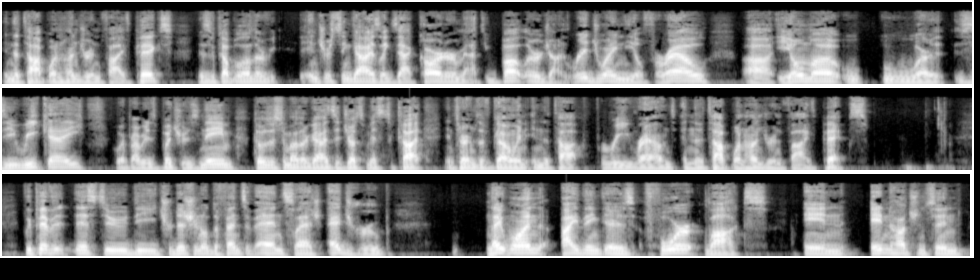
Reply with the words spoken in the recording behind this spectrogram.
in the top 105 picks. There's a couple other interesting guys like Zach Carter, Matthew Butler, John Ridgeway, Neil Farrell, uh, Ioma Zirike, who I probably just butchered his name. Those are some other guys that just missed the cut in terms of going in the top three rounds and the top 105 picks. If we pivot this to the traditional defensive end slash edge group, night one, I think there's four locks in Aidan Hutchinson,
